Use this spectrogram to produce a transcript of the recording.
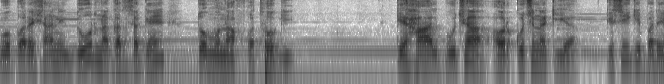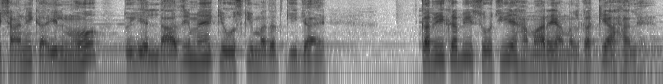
وہ پریشانی دور نہ کر سکیں تو منافقت ہوگی۔ کہ حال پوچھا اور کچھ نہ کیا، کسی کی پریشانی کا علم ہو تو یہ لازم ہے کہ اس کی مدد کی جائے۔ کبھی کبھی سوچئے ہمارے عمل کا کیا حال ہے۔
